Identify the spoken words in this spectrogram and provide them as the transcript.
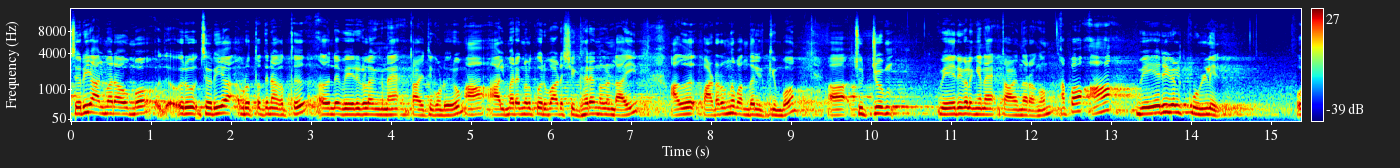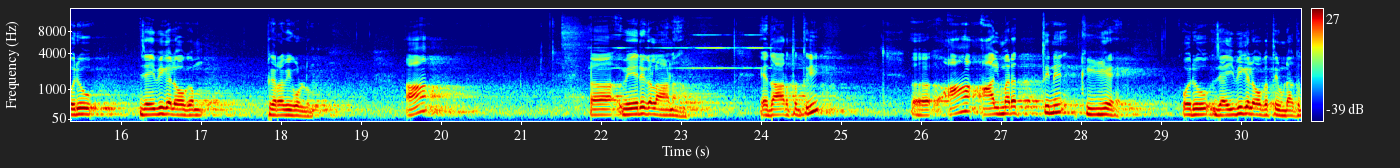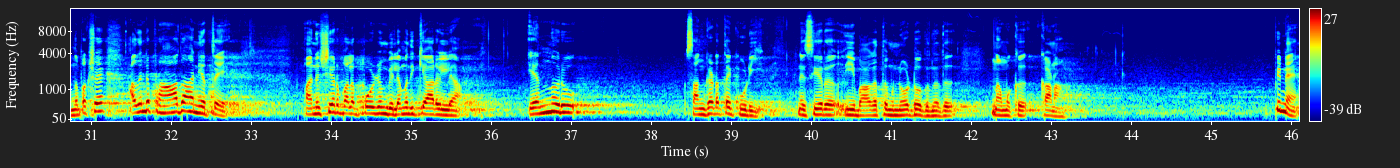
ചെറിയ ആൽമരാകുമ്പോൾ ഒരു ചെറിയ വൃത്തത്തിനകത്ത് അതിന്റെ വേരുകൾ ഇങ്ങനെ താഴ്ത്തി കൊണ്ടുവരും ആ ആൽമരങ്ങൾക്ക് ഒരുപാട് ശിഖരങ്ങളുണ്ടായി. അത് പടർന്ന് പന്തലിക്കുമ്പോൾ ചുറ്റും വേരുകളിങ്ങനെ താഴ്ന്നിറങ്ങും. അപ്പോൾ ആ വേരുകൾക്കുള്ളിൽ ഒരു ജൈവിക ലോകം പിറവികൊള്ളും. ആ വേരുകളാണ് യഥാർത്ഥത്തിൽ ആ ആൽമരത്തിന് കീഴെ ഒരു ജൈവിക ലോകത്തെ ഉണ്ടാക്കുന്നു. പക്ഷേ അതിന്റെ പ്രാധാന്യത്തെ മനുഷ്യർ പലപ്പോഴും വിലമതിക്കാറില്ല എന്നൊരു സങ്കടത്തെ കൂടി നസീർ ഈ ഭാഗത്ത് മുന്നോട്ട് വെക്കുന്നത് നമുക്ക് കാണാം. പിന്നെ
